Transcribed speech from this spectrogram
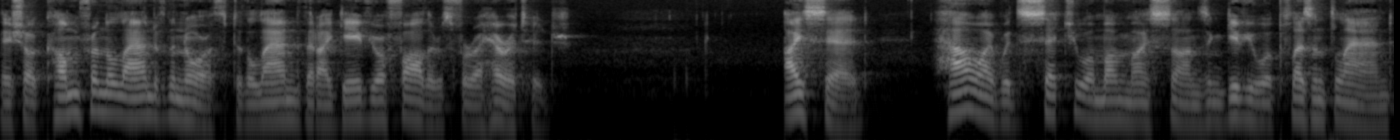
they shall come from the land of the north to the land that I gave your fathers for a heritage. I said, How I would set you among my sons and give you a pleasant land,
